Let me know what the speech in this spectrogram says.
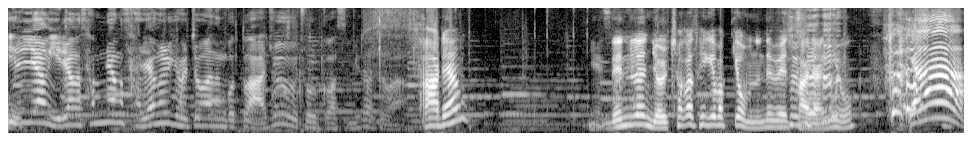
1량, 2량, 3량, 4량을 결정하는 것도 아주 좋을 것 같습니다 저와. 사량? 예, 내는 열차가 3개밖에 없는데 왜 사량이요? 야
